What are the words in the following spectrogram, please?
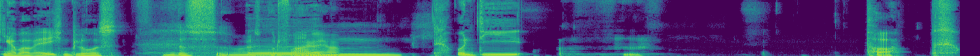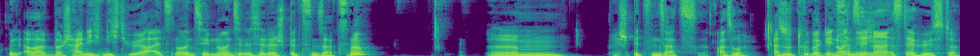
Ja, aber welchen bloß? Das, äh, ist eine gute Frage, ja. Ähm, Und die. hm. Boah. Und aber wahrscheinlich nicht höher als 19. 19 ist ja der Spitzensatz, ne? Ähm, Spitzensatz. Also Also drüber der geht's nicht. 19er ist der höchste,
